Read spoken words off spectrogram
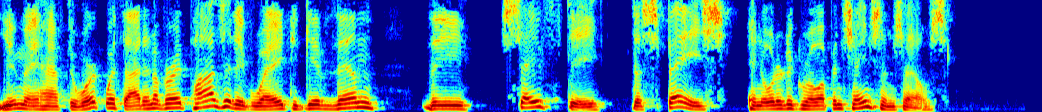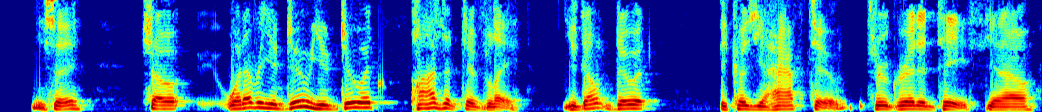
You may have to work with that in a very positive way to give them the safety, the space in order to grow up and change themselves. You see? So whatever you do, you do it positively. You don't do it because you have to through gritted teeth, you know,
